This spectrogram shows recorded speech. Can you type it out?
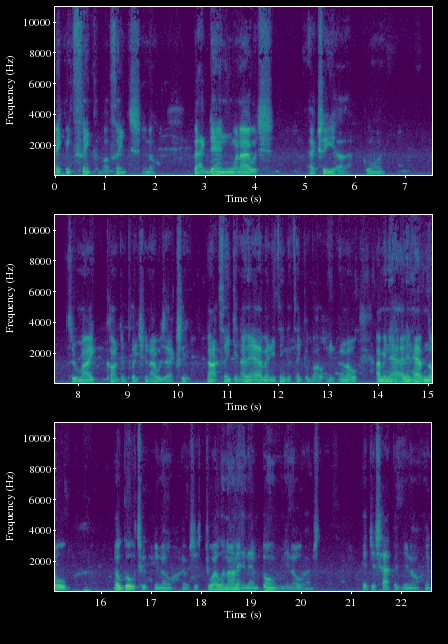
make me think about things, you know. Back then, when I was actually uh, going through my contemplation, I was actually not thinking. I didn't have anything to think about. You know, I mean, I didn't have no no go to. You know, I was just dwelling on it, and then boom, you know, was, it just happened. You know, and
